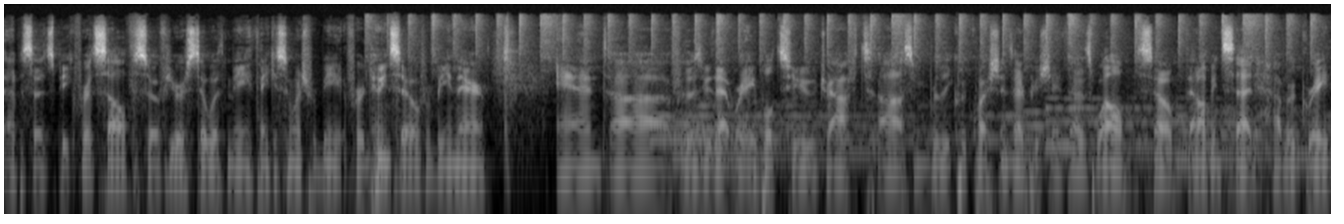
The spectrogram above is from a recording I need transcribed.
episode speak for itself. So if you're still with me, thank you so much for being for doing so, for being there. And uh, for those of you that were able to draft uh, some really quick questions, I appreciate that as well. So that all being said, have a great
